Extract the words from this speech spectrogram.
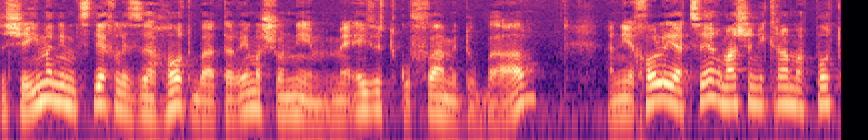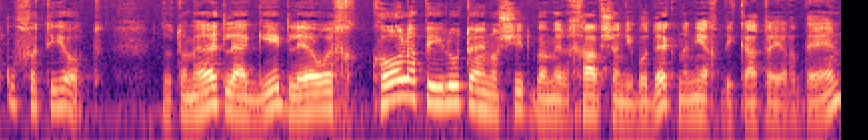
זה שאם אני מצליח לזהות באתרים השונים מאיזה תקופה מדובר, אני יכול לייצר מה שנקרא מפות תקופתיות. זאת אומרת, להגיד לאורך כל הפעילות האנושית במרחב שאני בודק, נניח בקעת הירדן,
